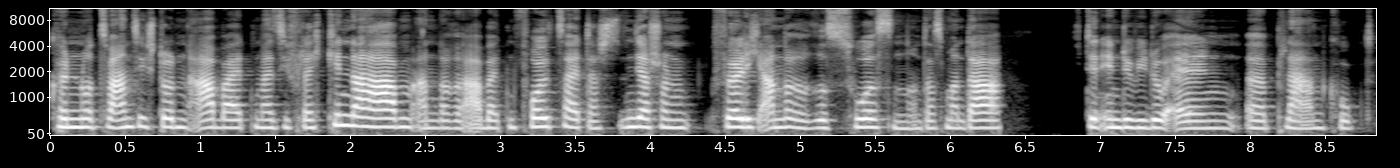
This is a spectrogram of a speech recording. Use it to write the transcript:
können nur 20 Stunden arbeiten, weil sie vielleicht Kinder haben, andere arbeiten Vollzeit. Das sind ja schon völlig andere Ressourcen und dass man da den individuellen äh, Plan guckt.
